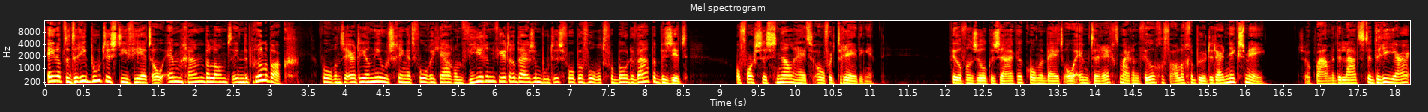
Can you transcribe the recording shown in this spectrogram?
Een op de drie boetes die via het OM gaan belandt in de prullenbak. Volgens RTL Nieuws ging het vorig jaar om 44.000 boetes voor bijvoorbeeld verboden wapenbezit of forse snelheidsovertredingen. Veel van zulke zaken komen bij het OM terecht, maar in veel gevallen gebeurde daar niks mee. Zo kwamen de laatste drie jaar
